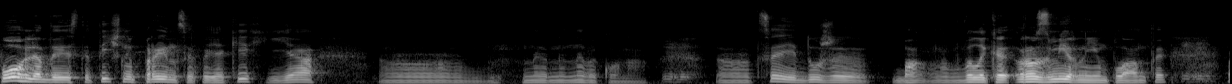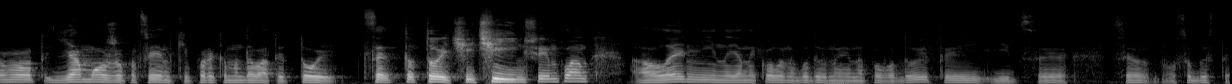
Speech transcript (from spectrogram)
погляди, естетичні принципи, яких я е, не, не, не виконую. Е, Це і дуже великорозмірні імпланти. От, я можу пацієнтці порекомендувати той, це, то- той чи, чи інший імплант, але ні, я ніколи не буду в неї на поводу йти, і це, це особисте.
